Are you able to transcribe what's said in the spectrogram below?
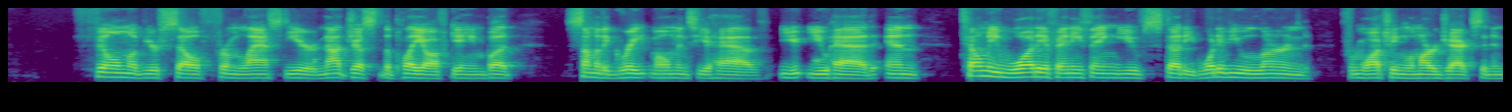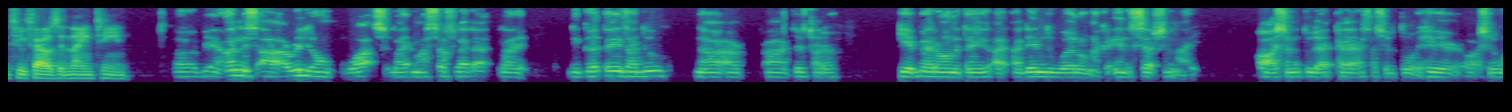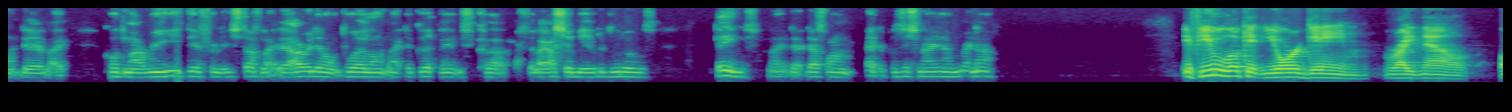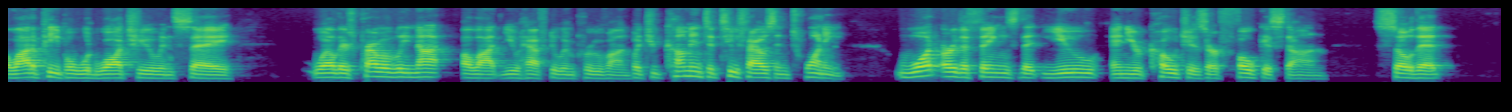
film of yourself from last year? Not just the playoff game, but some of the great moments you have you you had and tell me what if anything you've studied. What have you learned from watching lamar jackson in 2019 uh being honest I, I really don't watch like myself like that. Like the good things i do no i, I just try to get better on the things. I, I didn't do well on like an interception like oh i shouldn't have threw that pass. I should have threw it here or i should have went there. Like go through my reads differently, stuff like that. I really don't dwell on like the good things because I, I, feel like I should be able to do those things. Like that. That's why I'm at the position I am right now. If you look at your game right now, a lot of people would watch you and say, well, there's probably not a lot you have to improve on, but you come into 2020. What are the things that you and your coaches are focused on so that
